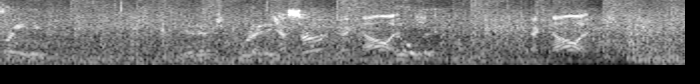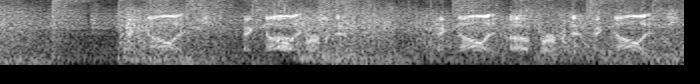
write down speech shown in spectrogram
Training. Unit ready. Yes, sir. Acknowledged. Building. Acknowledged. Acknowledged. Acknowledged. Affirmative. Acknowledged. Affirmative. Acknowledged.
